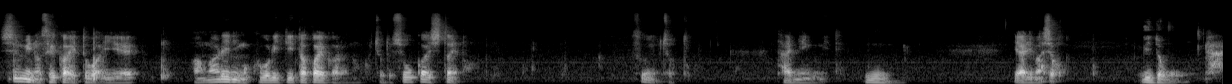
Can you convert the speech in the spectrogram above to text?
趣味の世界とはいえあまりにもクオリティ高いからなんかちょっと紹介したいな。そういうのちょっとタイミング見てうん。やりましょいいと思うう。はい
